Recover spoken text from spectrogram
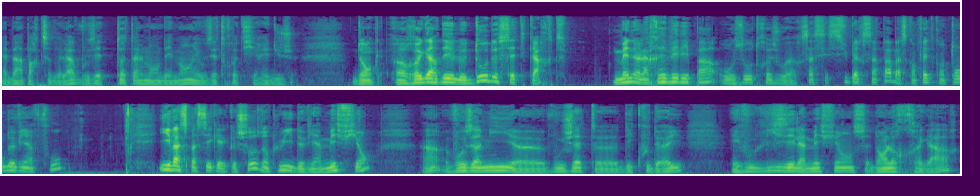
eh ben, à partir de là, vous êtes totalement dément et vous êtes retiré du jeu. Donc, regardez le dos de cette carte, mais ne la révélez pas aux autres joueurs. Ça, c'est super sympa parce qu'en fait, quand on devient fou, il va se passer quelque chose, donc lui il devient méfiant, hein. vos amis euh, vous jettent euh, des coups d'œil et vous lisez la méfiance dans leur regard.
